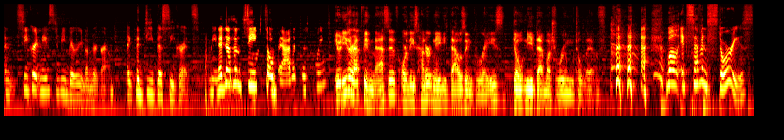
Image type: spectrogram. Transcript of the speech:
And secret needs to be buried underground. Like the deepest secrets. I mean, it doesn't seem so bad at this point. It would either have to be massive or these 180,000 grays don't need that much room to live. well, it's seven stories.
